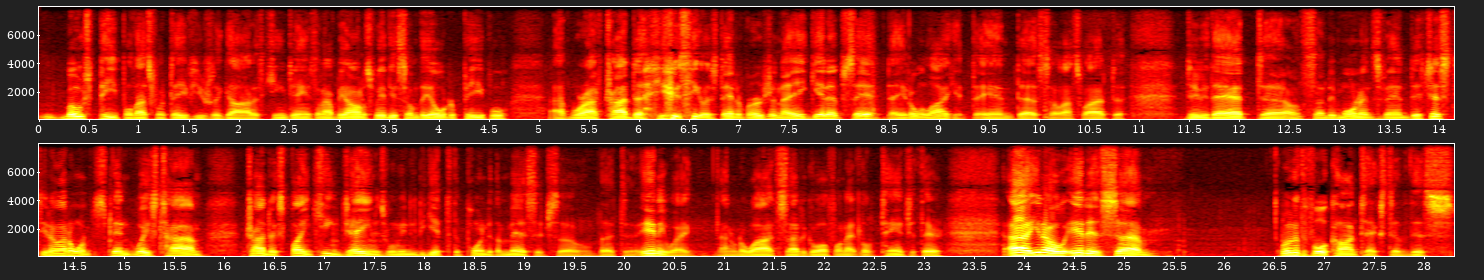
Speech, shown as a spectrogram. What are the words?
most people, that's what they've usually got is King James. And I'll be honest with you, some of the older people, uh, where I've tried to use the English Standard Version, they get upset. They don't like it, and uh, so that's why I have to do that uh, on Sunday mornings. And it's just, you know, I don't want to spend waste time trying to explain King James when we need to get to the point of the message. So, but uh, anyway, I don't know why I decided to go off on that little tangent there. Uh, you know, it is. Um, look at the full context of this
